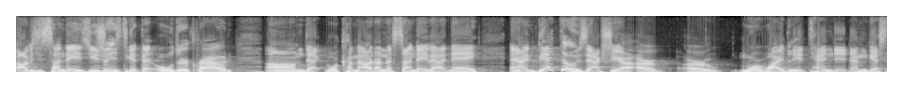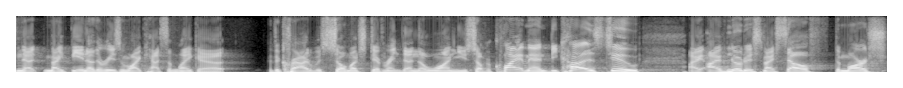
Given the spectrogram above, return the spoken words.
obviously Sundays usually is to get that older crowd um, that will come out on a Sunday that day, and I bet those actually are, are are more widely attended. I'm guessing that might be another reason why Casablanca the crowd was so much different than the one you saw for Quiet Man because too, I, I've noticed myself the March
